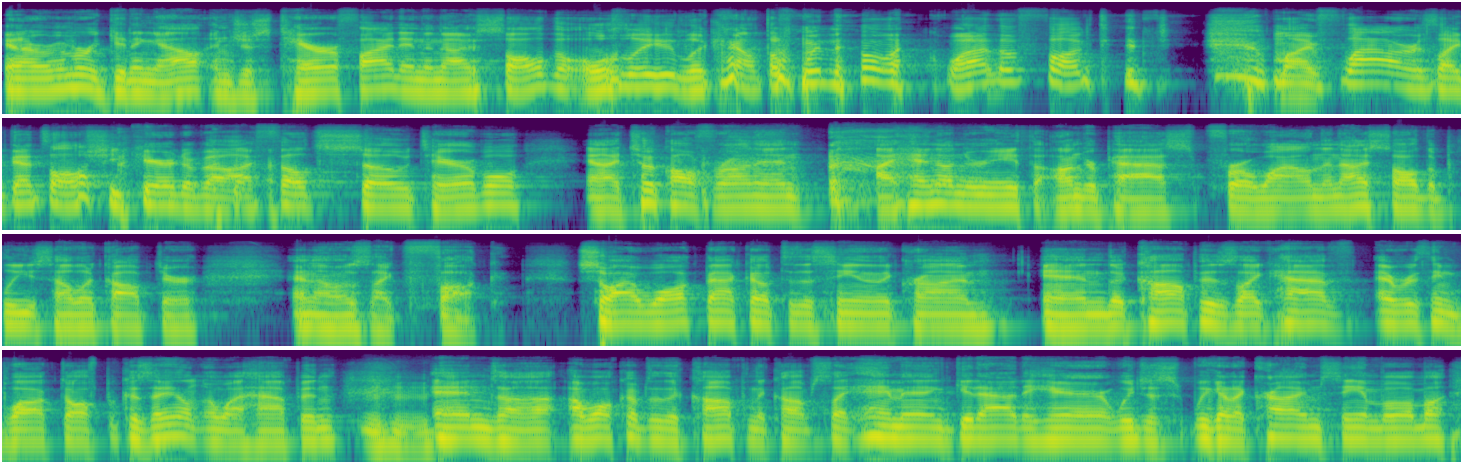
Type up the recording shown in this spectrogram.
And I remember getting out and just terrified. And then I saw the old lady looking out the window, like, why the fuck did you, my flowers? Like, that's all she cared about. I felt so terrible. And I took off running. I hid underneath the underpass for a while. And then I saw the police helicopter and I was like, fuck. So I walk back up to the scene of the crime, and the cop is like, have everything blocked off because they don't know what happened. And uh, I walk up to the cop, and the cop's like, hey man, get out of here. We just, we got a crime scene, blah, blah, blah.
